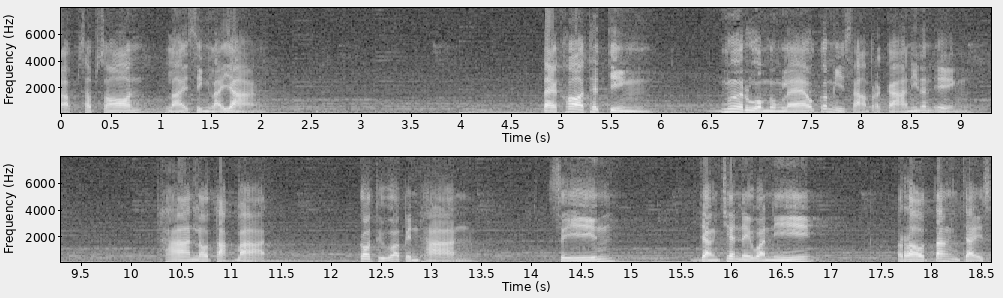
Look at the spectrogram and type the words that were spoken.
ลับซับซ้อนหลายสิ่งหลายอย่าง แต่ข้อเท็จจริงเมื่อรวมลงแล้วก็มีสามประการนี้นั่นเอง ทานเราตักบาตรก็ถือว่าเป็นทาน ศีล อย่างเช่นในวันนี้ เราตั้งใจส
